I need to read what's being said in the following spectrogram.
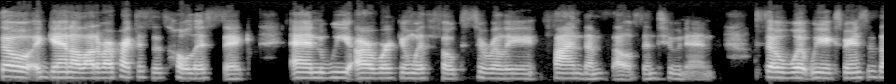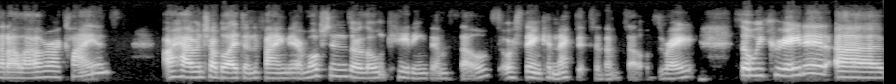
So, again, a lot of our practice is holistic and we are working with folks to really find themselves and tune in. So, what we experience is that a lot of our clients are having trouble identifying their emotions or locating themselves or staying connected to themselves, right? So we created a,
